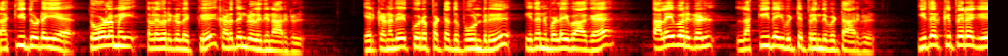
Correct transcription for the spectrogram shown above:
லக்கீதுடைய தோழமை தலைவர்களுக்கு கடிதங்கள் எழுதினார்கள். ஏற்கனவே கூறப்பட்டது போன்று இதன் விளைவாக தலைவர்கள் லக்கீதை விட்டு பிரிந்து விட்டார்கள். இதற்கு பிறகு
